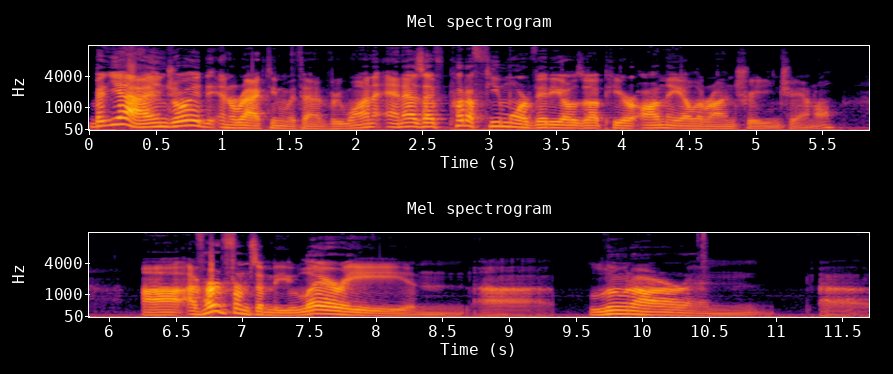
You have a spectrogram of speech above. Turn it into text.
but yeah, I enjoyed interacting with everyone. And as I've put a few more videos up here on the Aileron Trading channel, uh, I've heard from some of you, Larry and uh, Lunar and uh,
